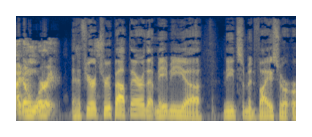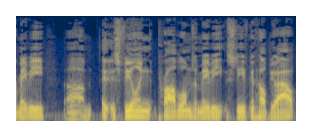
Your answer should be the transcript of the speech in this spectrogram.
I don't worry. And if you're a troop out there that maybe uh, needs some advice or, or maybe um, is feeling problems and maybe Steve can help you out,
